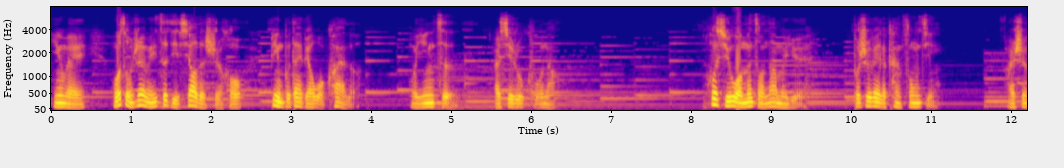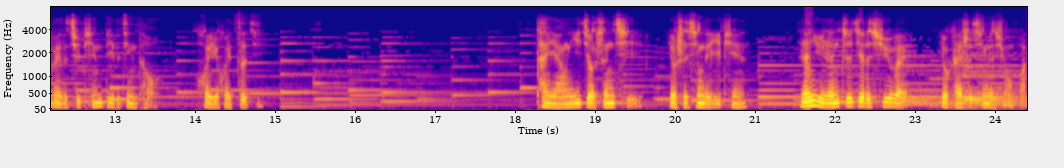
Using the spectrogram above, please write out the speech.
因为我总认为自己笑的时候。并不代表我快乐，我因此而陷入苦恼。或许我们走那么远，不是为了看风景，而是为了去天地的尽头，会一会自己。太阳依旧升起，又是新的一天。人与人之间的虚伪又开始新的循环。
